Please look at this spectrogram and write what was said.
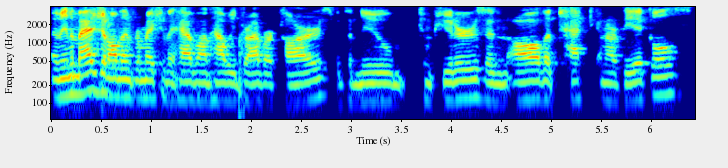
I mean, imagine all the information they have on how we drive our cars with the new computers and all the tech in our vehicles.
